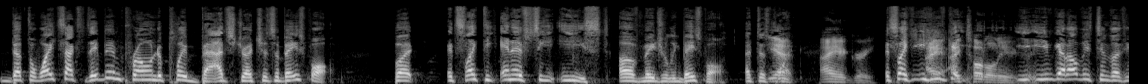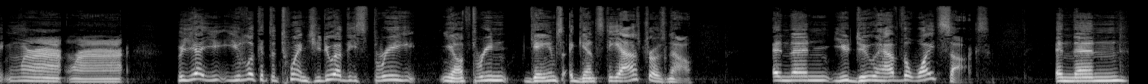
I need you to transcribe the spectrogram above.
that the White Sox they've been prone to play bad stretches of baseball. But it's like the NFC East of Major League Baseball at this yeah, point. I agree. It's like you, I, got, I totally agree. You've got all these teams like, but yeah, you, you look at the Twins. You do have these three you know, three games against the Astros now. And then you do have the White Sox. And then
